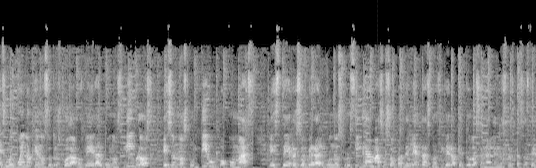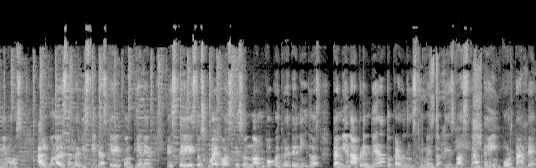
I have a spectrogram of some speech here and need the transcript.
es muy bueno que nosotros podamos leer algunos libros, eso nos cultiva un poco más este, resolver algunos crucigramas o sopas de letras. Considero que todos en, nuestras casas tenemos alguna de estas revistitas que contienen este, estos juegos que son un poco entretenidos. También aprender a tocar un instrumento que es bastante importante.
